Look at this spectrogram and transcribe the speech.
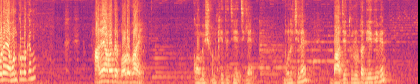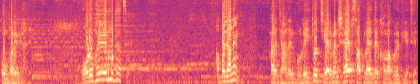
ওরা এমন করল কেন? আরে আমাদের বড় ভাই কমিশন খেতে চেয়েছিলেন। বলেছিলেন বাজে তুলোটা দিয়ে দিবেন কোম্পানির ঘাড়ে। বড় ভাই এর মধ্যে আছে? আব্বা জানেন? আর জানেন বলেই তো চেয়ারম্যান সাহেব সাপ্লায়ারদের ক্ষমা করে দিয়েছেন।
